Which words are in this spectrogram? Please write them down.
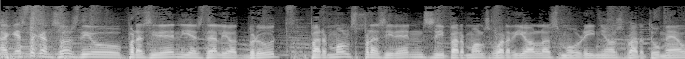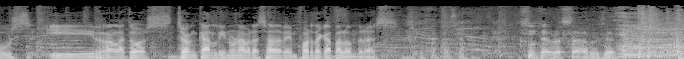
Aquesta cançó es diu President i és d'Eliot Brut. Per molts presidents i per molts Guardioles, Mourinhos, Bartomeus i relators. John Carlin, una abraçada ben forta cap a Londres. Una abraçada, Roger.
